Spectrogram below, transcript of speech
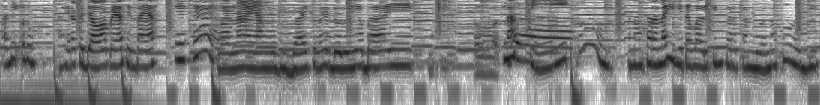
tadi aduh, akhirnya kejawab ya Sinta ya. Mm-mm. Mana yang lebih baik sebenarnya dua-duanya baik. Gitu. Iya. Tapi hmm, penasaran lagi kita balikin ke rekan Buana tuh lebih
